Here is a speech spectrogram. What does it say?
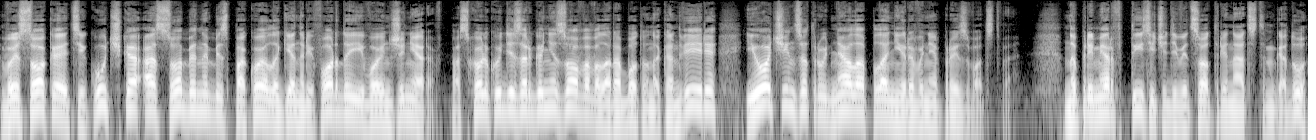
Высокая текучка особенно беспокоила Генри Форда и его инженеров, поскольку дезорганизовывала работу на конвейере и очень затрудняла планирование производства. Например, в 1913 году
